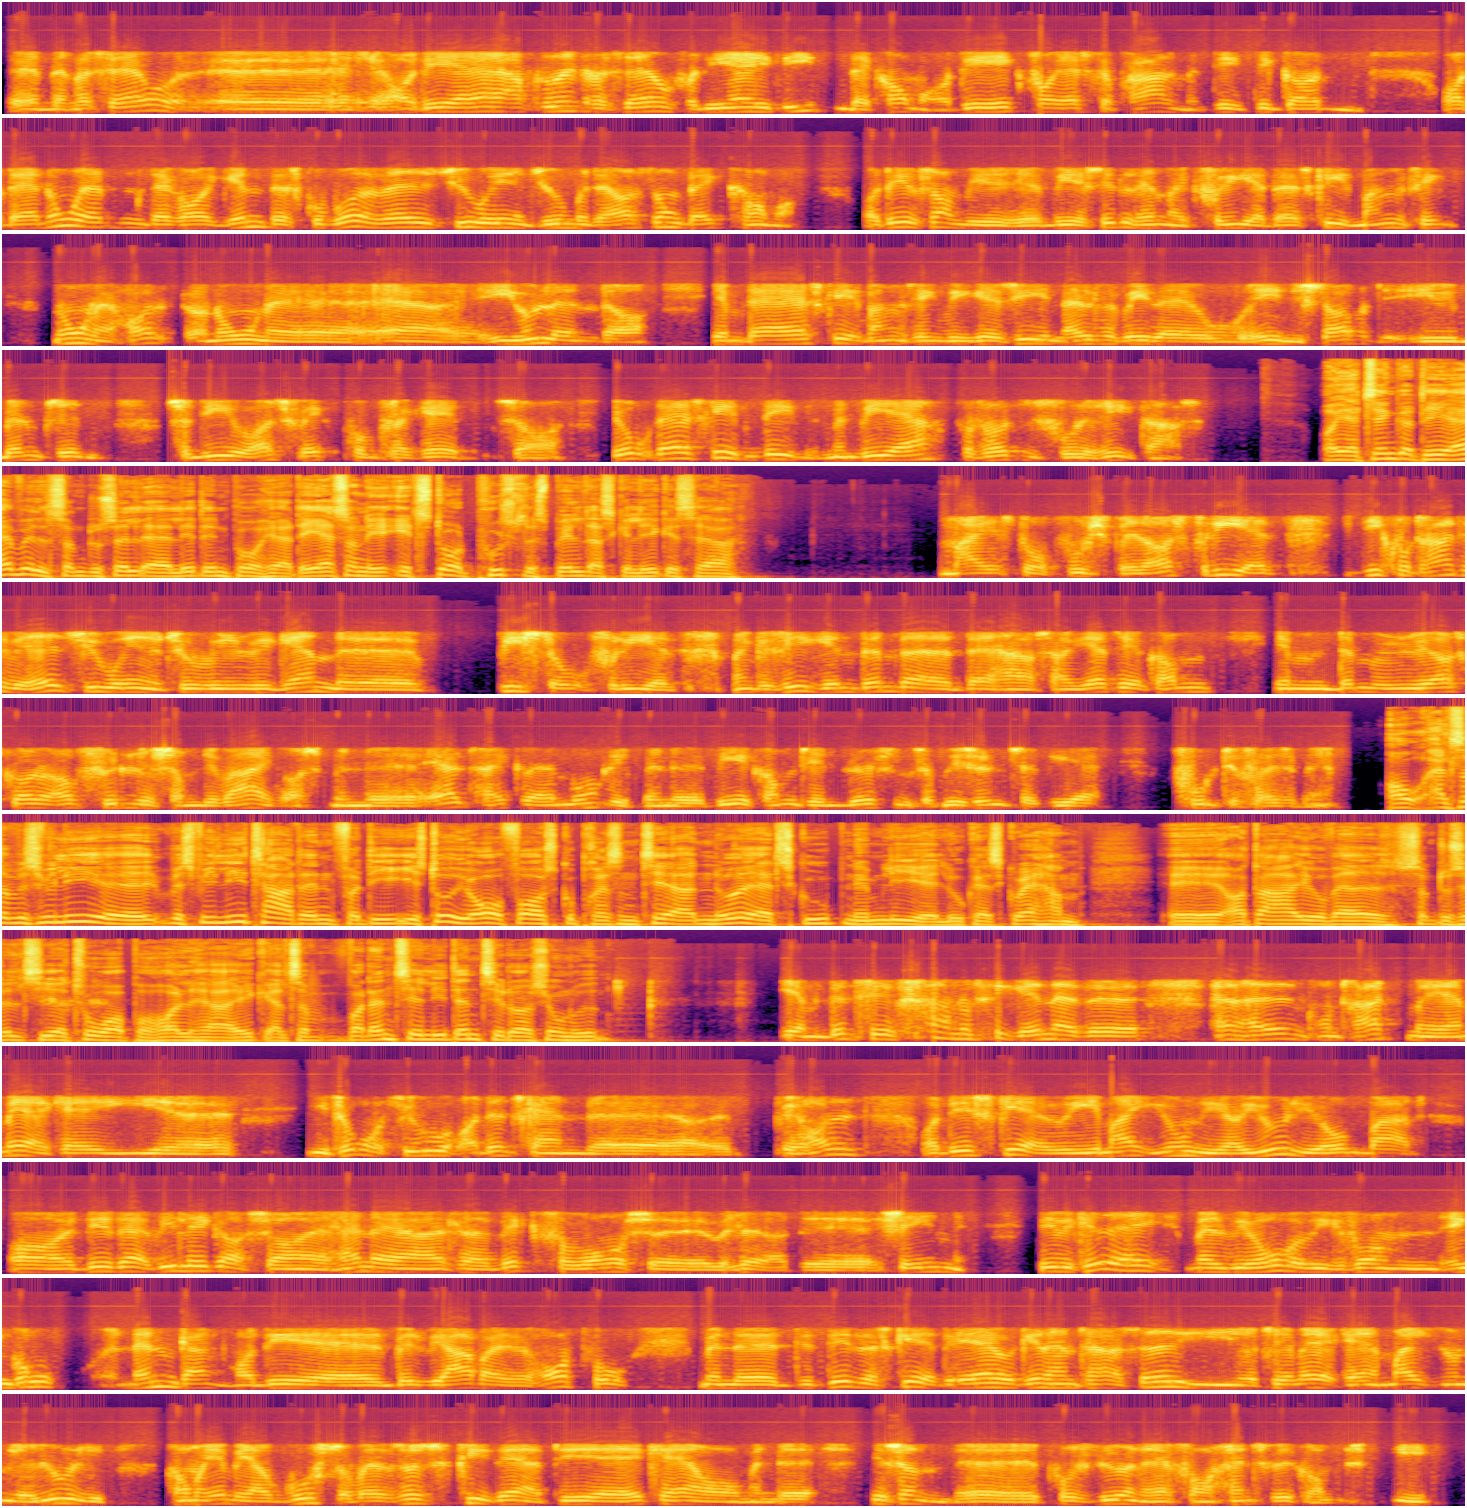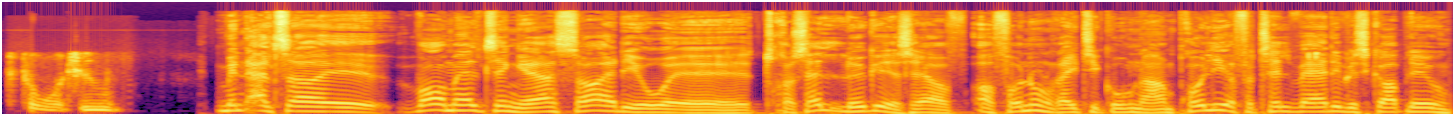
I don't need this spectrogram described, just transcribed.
Øh, med reserve, øh, og det er absolut ikke reserve, for det er eliten, der kommer, og det er ikke for, at jeg skal prale, men det, det gør den. Og der er nogle af dem, der går igen, der skulle både have været i 2021, men der er også nogle, der ikke kommer. Og det er jo sådan, vi, vi er stillet, Henrik, fordi at der er sket mange ting. Nogle er holdt, og nogle er, er i udlandet, og jamen, der er sket mange ting. Vi kan sige, at en alfabet er jo egentlig stoppet i mellemtiden, så de er jo også væk på plakaten. Så jo, der er sket en del, men vi er fortrykningsfulde helt klart. Og jeg tænker, det er vel, som du selv er lidt ind på her, det er sådan et stort puslespil, der skal ligges her. Meget stort puslespil. Også fordi, at de kontrakter, vi havde i 2021, ville vi gerne øh, bistå, fordi at man kan sige igen, dem, der, der har sagt ja til at komme, jamen dem vil vi også godt opfylde, som det var, ikke også? Men øh, alt har ikke været muligt, men øh, vi er kommet til en løsning, som vi synes, at vi er fuldt tilfredse med. Og altså, hvis vi, lige, øh, hvis vi lige tager den, fordi I stod jo over for at skulle præsentere noget af et scoop, nemlig øh, Lucas Graham, øh, og der har jo været, som du selv siger, to år på hold her, ikke? Altså, hvordan ser lige den situation ud? Jamen, den ser sådan ud igen, at øh, han havde en kontrakt med Amerika i, øh, i 22, og den skal han øh, beholde. Og det sker jo i maj, juni og juli åbenbart. Og det er der, vi ligger, så han er altså væk fra vores øh, hvad hedder det, scene. Det er vi ked af, men vi håber, at vi kan få en, en god en anden gang, og det øh, vil vi arbejde hårdt på. Men øh, det, det, der sker, det er jo igen, at han tager afsted i, øh, til Amerika maj, juni og juli, kommer hjem i august, og hvad der så sker der, det er ikke herover, men øh, det er sådan, øh, proceduren er for hans vedkommende i 22. Men altså, øh, hvor med alting er, så er det jo øh, trods alt lykkedes her at, at få nogle rigtig gode navne. Prøv lige at fortælle, hvad er det, vi skal opleve?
